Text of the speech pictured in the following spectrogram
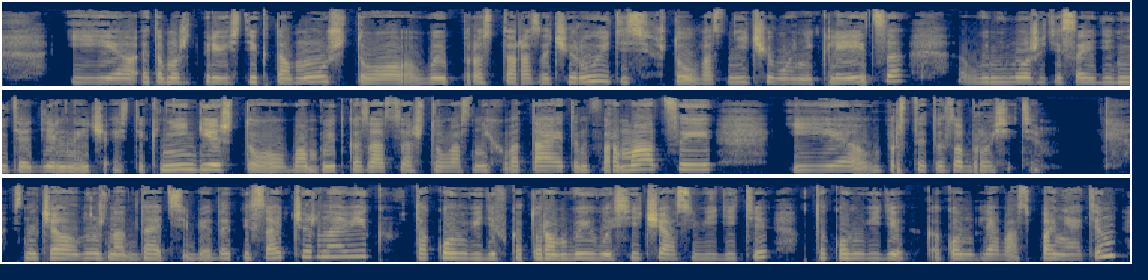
И это может привести к тому, что вы просто разочаруетесь, что у вас ничего не клеится, вы не можете соединить отдельные части книги, что вам будет казаться, что у вас не хватает информации, и вы просто это забросите. Сначала нужно дать себе дописать черновик в таком виде, в котором вы его сейчас видите, в таком виде, как он для вас понятен,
